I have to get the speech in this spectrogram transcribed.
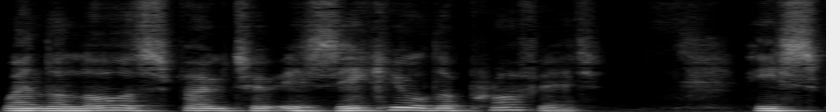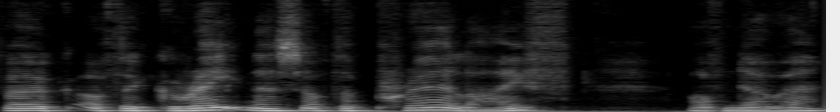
when the Lord spoke to Ezekiel the prophet, he spoke of the greatness of the prayer life of Noah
